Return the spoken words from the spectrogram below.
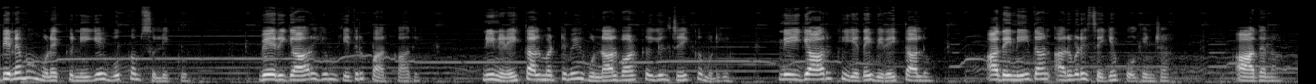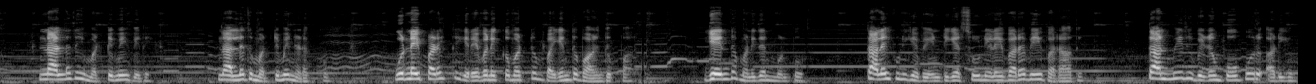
தினமும் உனக்கு நீயே ஊக்கம் சொல்லிக்கும் வேறு யாரையும் எதிர்பார்க்காதே. நீ நினைத்தால் மட்டுமே உன்னால் வாழ்க்கையில் ஜெயிக்க முடியும். நீ யாருக்கு எதை விதைத்தாலும் அதை நீதான் அறுவடை செய்யப் போகின்றாய் ஆதலால் நல்லதை மட்டுமே விதை. நல்லது மட்டுமே நடக்கும். உன்னை படைத்த இறைவனுக்கு மட்டும் பயந்து வாழ்ந்து பார் எந்த மனிதன் முன்பும் தலைகுனிய வேண்டிய சூழ்நிலை வரவே வராது. தன் மீது விழும் ஒவ்வொரு அடியும்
